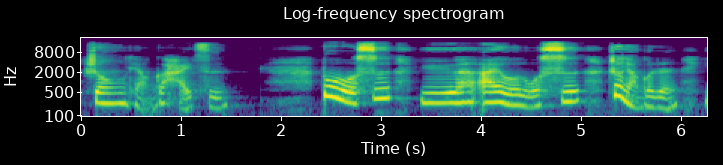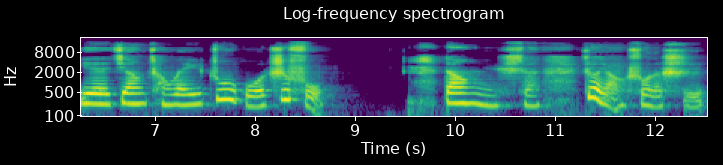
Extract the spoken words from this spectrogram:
生两个孩子，杜洛斯与埃俄罗斯这两个人也将成为诸国之父。当女神这样说了时，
